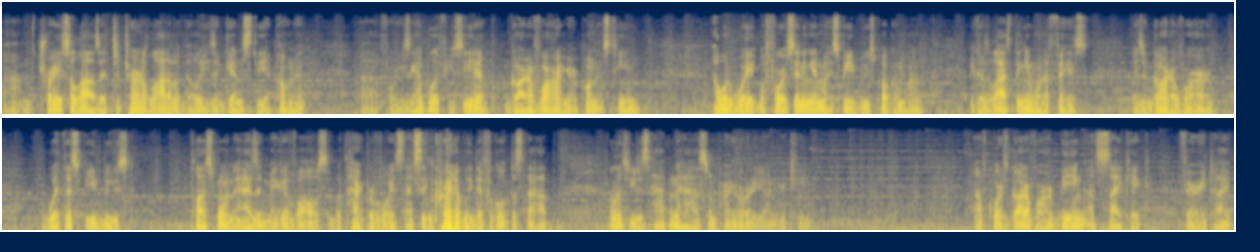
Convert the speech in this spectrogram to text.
Um, Trace allows it to turn a lot of abilities against the opponent. Uh, for example, if you see a Gardevoir on your opponent's team, I would wait before sending in my Speed Boost Pokemon, because the last thing you want to face is a Gardevoir with a Speed Boost plus one as it Mega Evolves with Hyper Voice. That's incredibly difficult to stop, unless you just happen to have some priority on your team. Now, of course, Gardevoir being a Psychic Fairy type,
